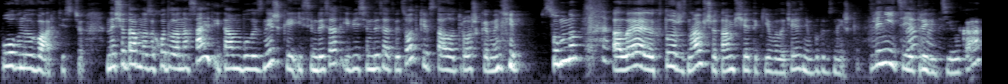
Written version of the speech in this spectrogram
повною вартістю. Нещодавно заходила на сайт, і там були знижки і 70, і 80% стало трошки мені. Сумно, але хто ж знав, що там ще такі величезні будуть знижки. В лінійці є три відтінка,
